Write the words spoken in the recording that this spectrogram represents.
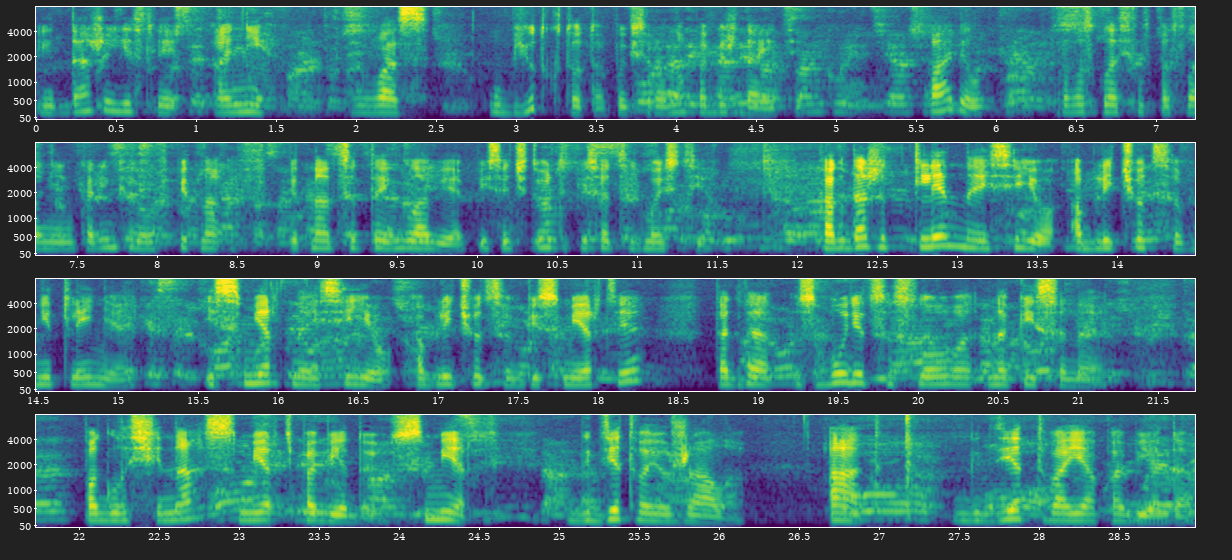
И даже если они вас убьют кто-то, вы все равно побеждаете. Павел провозгласил в послании к Коринфянам в 15 главе, 54-57 стих. «Когда же тленное сие облечется в нетление, и смертное сие облечется в бессмертие, тогда сбудется слово написанное. Поглощена смерть победою. Смерть, где твое жало? Ад, где твоя победа?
